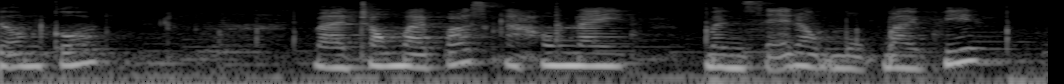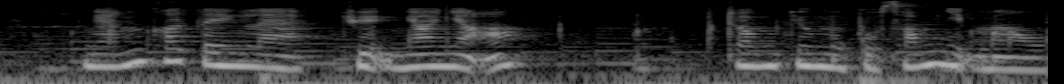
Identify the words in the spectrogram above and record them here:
on Code. Và trong bài podcast hôm nay, mình sẽ đọc một bài viết ngắn có tên là Chuyện nho nhỏ, trong chương một cuộc sống nhịp màu.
